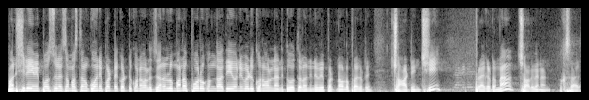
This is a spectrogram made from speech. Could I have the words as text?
మనుషులు ఏమి పశువుల సమస్తం గోని పట్ట కట్టుకునే వాళ్ళు జనులు మనపూర్వకంగా దేవుని వేడుకునే వాళ్ళని దూతలను నిన్నవి పట్టణంలో ప్రకటి చాటించి ప్రకటన చాలు వినండి ఒకసారి.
